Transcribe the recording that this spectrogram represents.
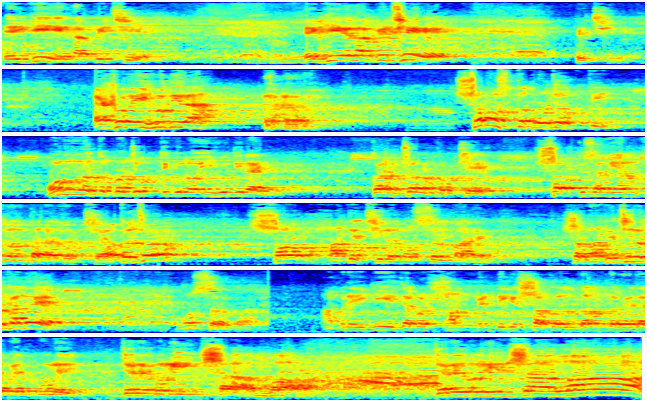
এগিয়ে না পিছিয়ে? এগিয়ে না পিছিয়ে? পিছিয়ে। এখন ইহুদিরা সমস্ত প্রযুক্তি, উন্নত প্রযুক্তিগুলো ইহুদিরাই কন্ট্রোল করছে, সবকিছু নিয়ন্ত্রণ তারা করছে। অথচ সব হাতে ছিল মুসলমানের। সব হাতে ছিল কাদের? মুসলমান। আমরা এগিয়ে যাব সামনের দিকে সকল দ্বন্দ্ব, ভেদাভেদ বলে জোরে বলি ইনশা আল্লাহ বলি ইনশা আল্লাহ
